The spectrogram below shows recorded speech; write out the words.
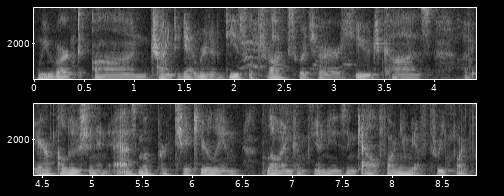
We worked on trying to get rid of diesel trucks, which are a huge cause of air pollution and asthma, particularly in low income communities in California. We have 3.3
